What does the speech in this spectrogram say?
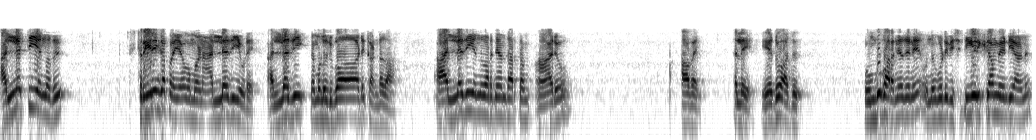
അല്ലത്തി എന്നത് സ്ത്രീലിംഗ പ്രയോഗമാണ് അല്ലതിയുടെ. അല്ലതി നമ്മൾ ഒരുപാട് കണ്ടതാ. അല്ലതി എന്ന് പറഞ്ഞാൽ എന്താ അർത്ഥം? ആരോ അവൻ അല്ലേ? ഏതോ അത്. മുമ്പ് പറഞ്ഞതിനെ ഒന്നുകൂടി വിശദീകരിക്കാൻ വേണ്ടിയാണ്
